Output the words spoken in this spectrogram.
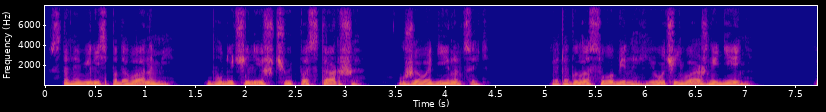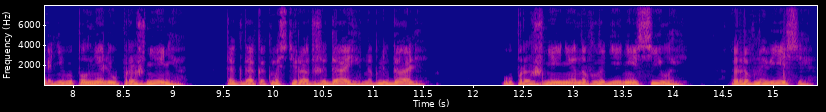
становились подаванами, будучи лишь чуть постарше, уже в одиннадцать. Это был особенный и очень важный день. Они выполняли упражнения, тогда как мастера-джедаи наблюдали. Упражнения на владение силой, равновесие,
